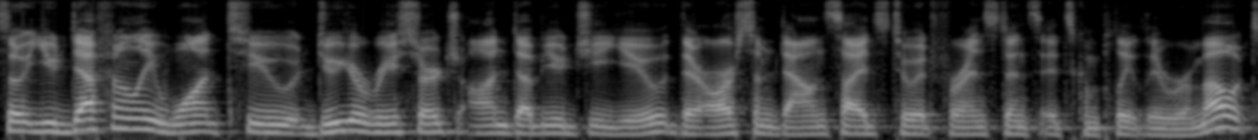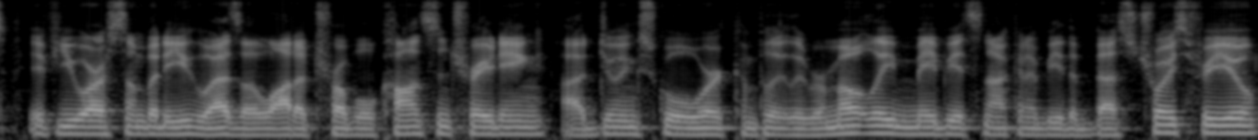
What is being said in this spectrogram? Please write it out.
So you definitely want to do your research on WGU. There are some downsides to it. For instance, it's completely remote. If you are somebody who has a lot of trouble concentrating, uh, doing schoolwork completely remotely, maybe it's not gonna be the best choice for you.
